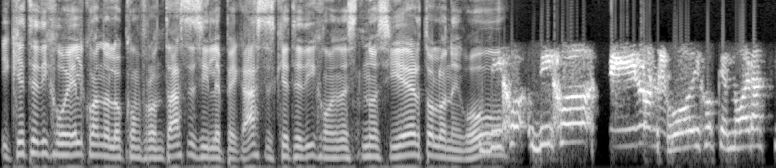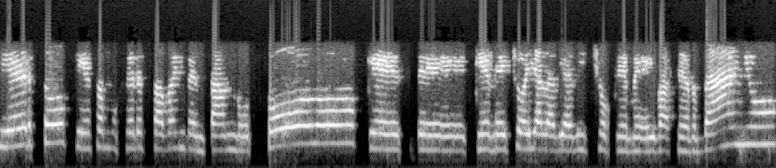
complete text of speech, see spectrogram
¿Y qué te dijo él cuando lo confrontaste y le pegaste? ¿Qué te dijo? ¿No es, no es cierto? ¿Lo negó? Dijo dijo sí lo negó, dijo que no era cierto, que esa mujer estaba inventando todo, que este que de hecho ella le había dicho que me iba a hacer daño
